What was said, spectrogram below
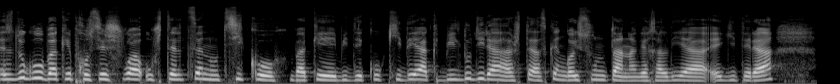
Ez dugu bake prozesua usteltzen utziko bake bideko kideak bildu dira haste azken goizuntan agerraldia egitera.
